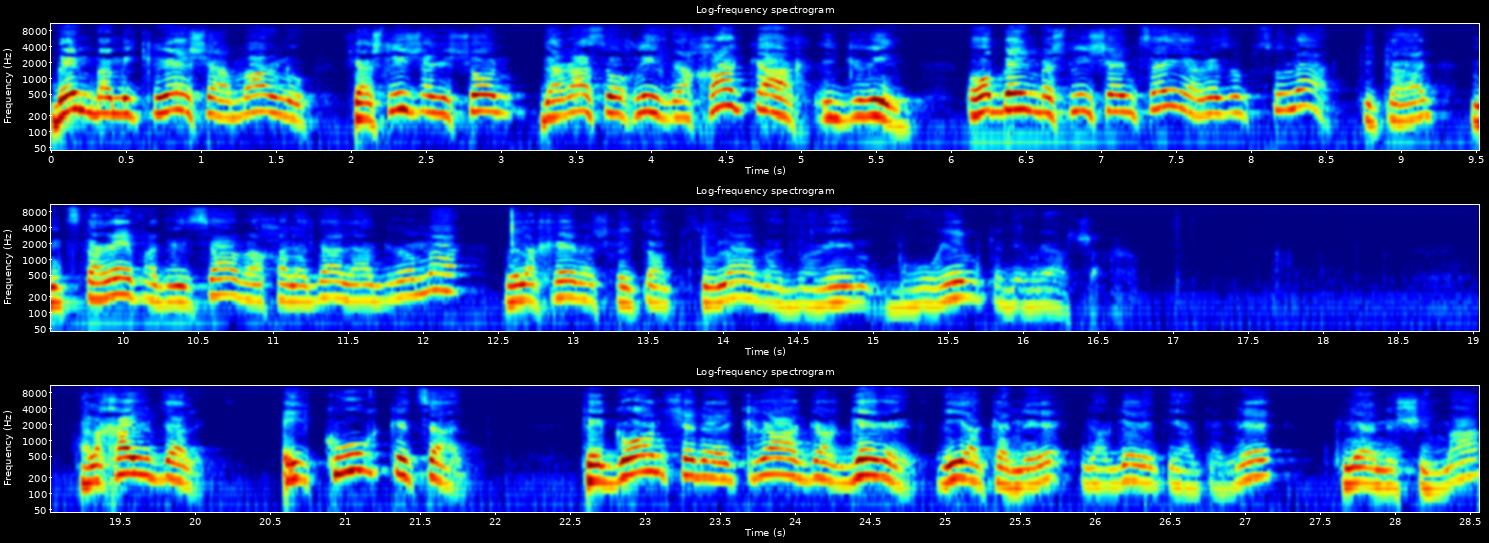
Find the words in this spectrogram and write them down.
בין במקרה שאמרנו שהשליש הראשון דרס או החליט ואחר כך הגרים, או בין בשליש האמצעי, הרי זו פסולה, כי כאן מצטרף הדריסה והחלדה להגרמה, ולכן השחיטה פסולה והדברים ברורים כדברי השחר. הלכה י"ד, עיקור כיצד? כגון שנעקרה הגרגרת והיא הקנה, גרגרת היא הקנה, קנה הנשימה,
